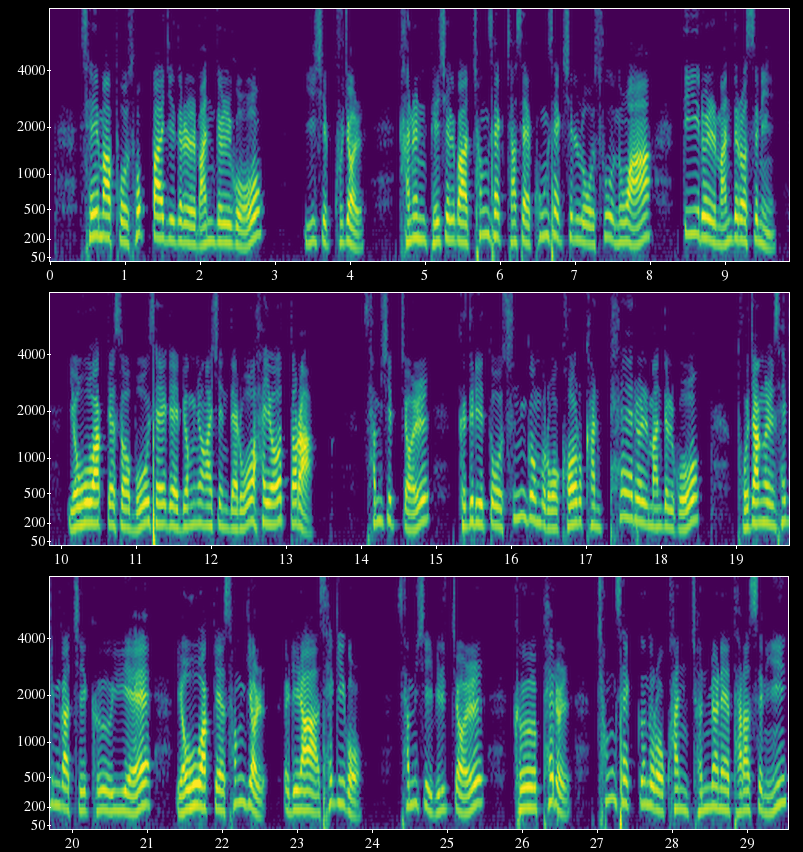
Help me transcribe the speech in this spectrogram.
세마포 속바지들을 만들고 29절 가는 배실과 청색 자색 홍색 실로 수 놓아 띠를 만들었으니 여호와께서 모세에게 명령하신 대로 하였더라. 30절 그들이 또 순금으로 거룩한 패를 만들고 도장을 새김같이 그 위에 여호와께 성결이라 새기고. 31절 그 패를 청색 끈으로 관 전면에 달았으니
